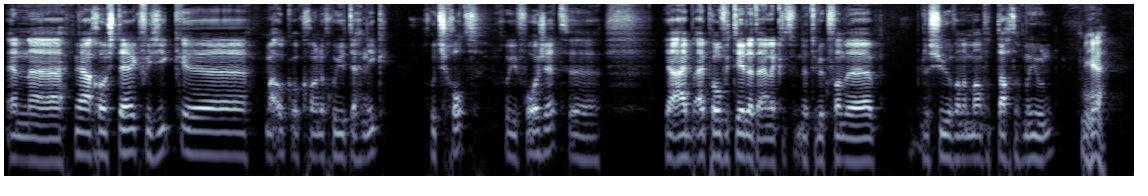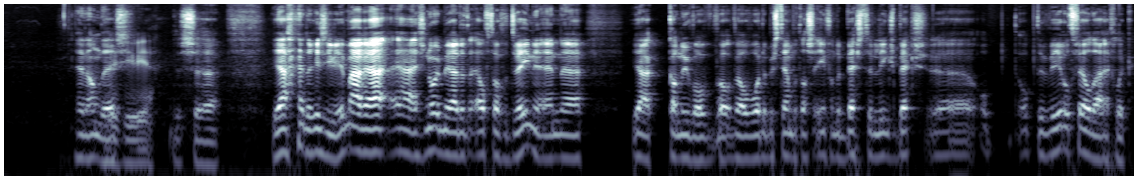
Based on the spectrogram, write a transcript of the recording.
En uh, ja, gewoon sterk fysiek, maar ook, ook gewoon een goede techniek. Goed schot, goede voorzet. ja, hij, hij profiteerde uiteindelijk natuurlijk van de blessure van een man van 80 miljoen. Ja. En dan deze. weer. Dus ja, daar is hij weer. Maar ja, hij is nooit meer uit het elftal verdwenen. En ja, kan nu wel, wel, wel worden bestempeld als een van de beste linksbacks uh, op, op de wereldvelden eigenlijk.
